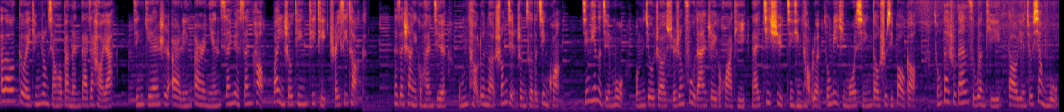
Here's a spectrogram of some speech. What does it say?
？Hello，各位听众小伙伴们，大家好呀！今天是二零二二年三月三号，欢迎收听 TT Tracy Talk。那在上一个环节，我们讨论了双减政策的近况。今天的节目，我们就着学生负担这个话题来继续进行讨论，从立体模型到书籍报告，从代数单词问题到研究项目，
